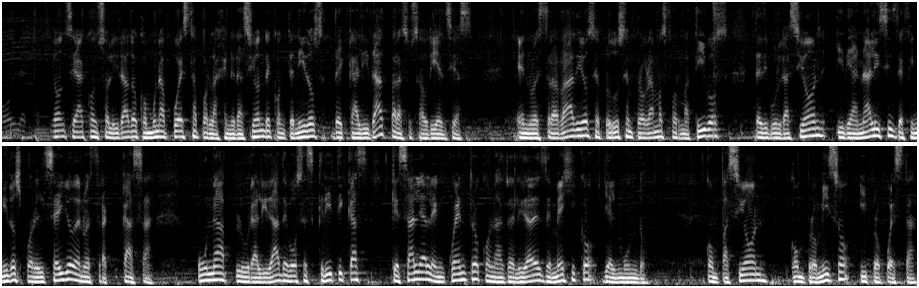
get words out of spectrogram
Hoy la estación se ha consolidado como una apuesta por la generación de contenidos de calidad para sus audiencias. En nuestra radio se producen programas formativos, de divulgación y de análisis definidos por el sello de nuestra casa, una pluralidad de voces críticas que sale al encuentro con las realidades de México y el mundo. Con pasión, compromiso y propuesta.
